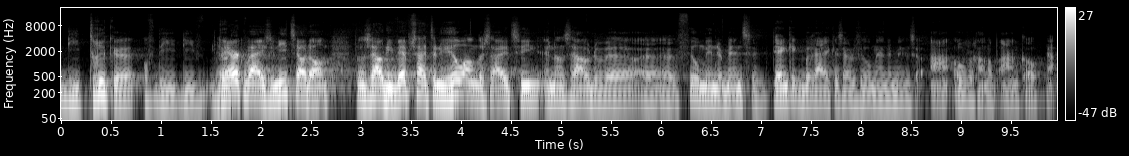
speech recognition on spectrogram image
die trucken of die, die Ja. werkwijze niet zouden han- dan zou die website er nu heel anders uitzien. En dan zouden we eh, veel minder mensen, denk ik, bereiken. Zouden veel minder mensen overgaan op aankoop. Nou,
